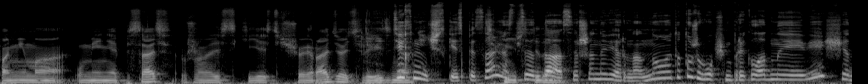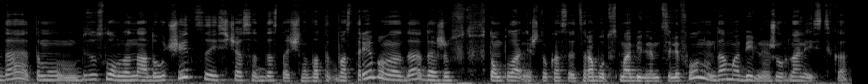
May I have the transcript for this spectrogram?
помимо умения писать, в журналистике есть еще и радио, и телевидение. Технические специальности, Технические, да, да. совершенно верно. Но это тоже, в общем, прикладные вещи, да, этому, безусловно, надо учиться, и сейчас это достаточно востребовано, да, даже в, в том плане, что касается работы с мобильным телефоном, да, мобильная журналистика.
